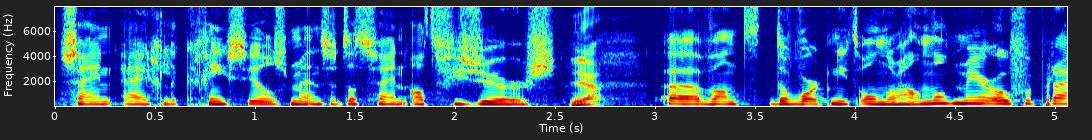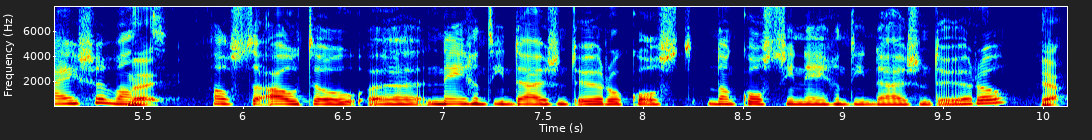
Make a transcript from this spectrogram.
zijn eigenlijk geen salesmensen, dat zijn adviseurs. Ja. Eh, want er wordt niet onderhandeld meer over prijzen. Want Nee. als de auto eh 19.000 euro kost, dan kost die 19.000 euro. Ja.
